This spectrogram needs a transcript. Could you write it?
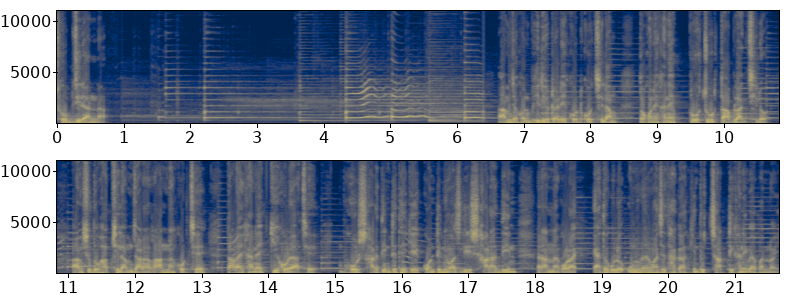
সবজি রান্না। আমি যখন ভিডিওটা রেকর্ড করছিলাম, তখন এখানে প্রচুর তাপ লাগছিল। আমি শুধু ভাবছিলাম যারা রান্না করছে, তারা এখানে কি করে আছে। ভোর সাড়ে তিনটে থেকে কন্টিনিউয়াসলি সারা দিন রান্না করা এতগুলো উনুনের মাঝে থাকা কিন্তু চারটিখানি ব্যাপার নয়।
